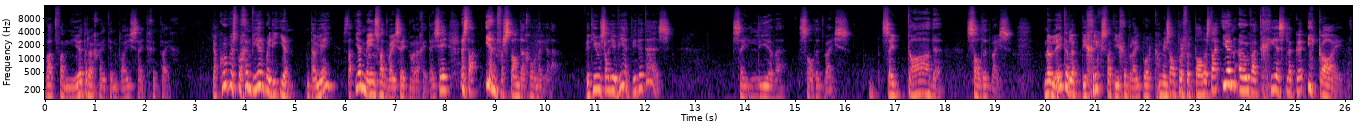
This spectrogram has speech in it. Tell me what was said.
wat van nederigheid en wysheid getuig. Jakobus begin weer by die een. Onthou jy? Is daar een mens wat wysheid nodig het? Hy sê, is daar een verstandige onder julle? Weet jy hoe sal jy weet wie dit is? Sy lewe sal dit wys. Sy dade sal dit wys. Nou letterlik die Grieks wat hier gebruik word, kan mens amper vertaal as daar een ou wat geestelike IQ het.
